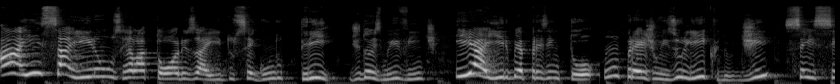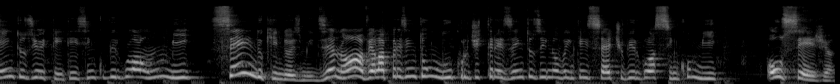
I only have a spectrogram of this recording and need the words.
Aí saíram os relatórios aí do segundo TRI de 2020 e a IRB apresentou um prejuízo líquido de 685,1 mi, sendo que em 2019 ela apresentou um lucro de 397,5 mi, ou seja,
